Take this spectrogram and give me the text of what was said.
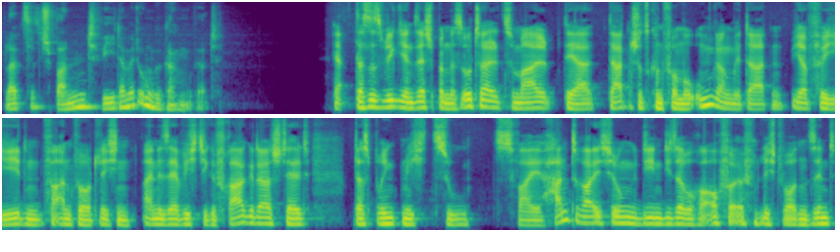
bleibt es jetzt spannend, wie damit umgegangen wird. Ja, das ist wirklich ein sehr spannendes Urteil, zumal der datenschutzkonforme Umgang mit Daten ja für jeden Verantwortlichen eine sehr wichtige Frage darstellt. Das bringt mich zu zwei Handreichungen, die in dieser Woche auch veröffentlicht worden sind.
